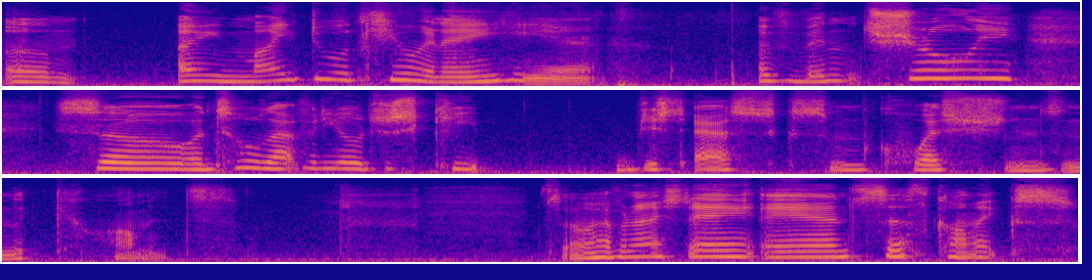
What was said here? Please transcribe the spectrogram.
um, I might do a Q&A here eventually. So until that video, just keep, just ask some questions in the comments. So have a nice day, and Seth Comics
